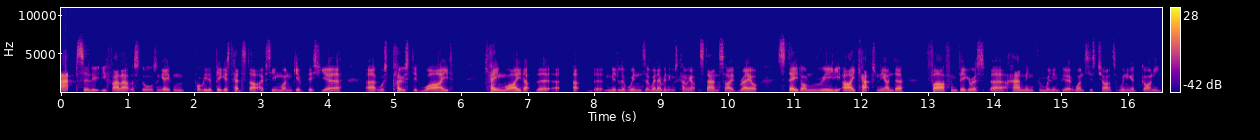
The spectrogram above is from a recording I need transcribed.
absolutely fell out the stalls and gave them probably the biggest head start I've seen one give this year. Uh, was posted wide, came wide up the uh, up the middle of Windsor when everything was coming up the stand side rail. Stayed on really eye-catchingly under far from vigorous uh, handling from William Buick. Once his chance of winning had gone, he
